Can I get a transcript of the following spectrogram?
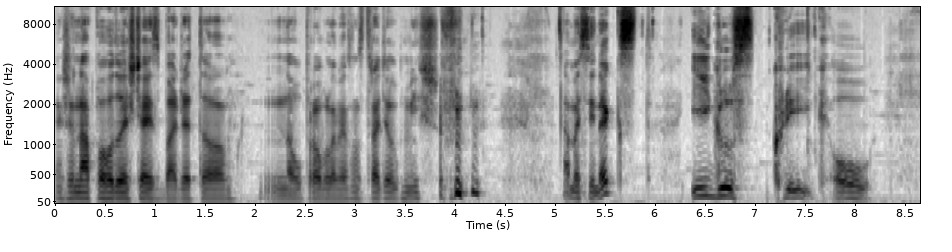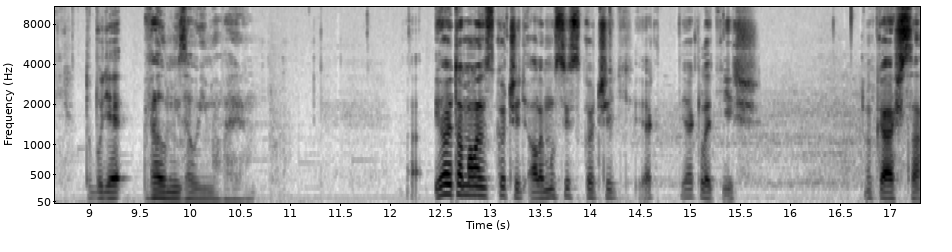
Takže na pohodu ešte aj s budgetom. No problém, ja som stratil myš. Dáme si next. Eagles Creek. Oh, to bude veľmi zaujímavé. Jo, tam len skočiť, ale musíš skočiť, jak, jak letíš. Ukáž sa.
